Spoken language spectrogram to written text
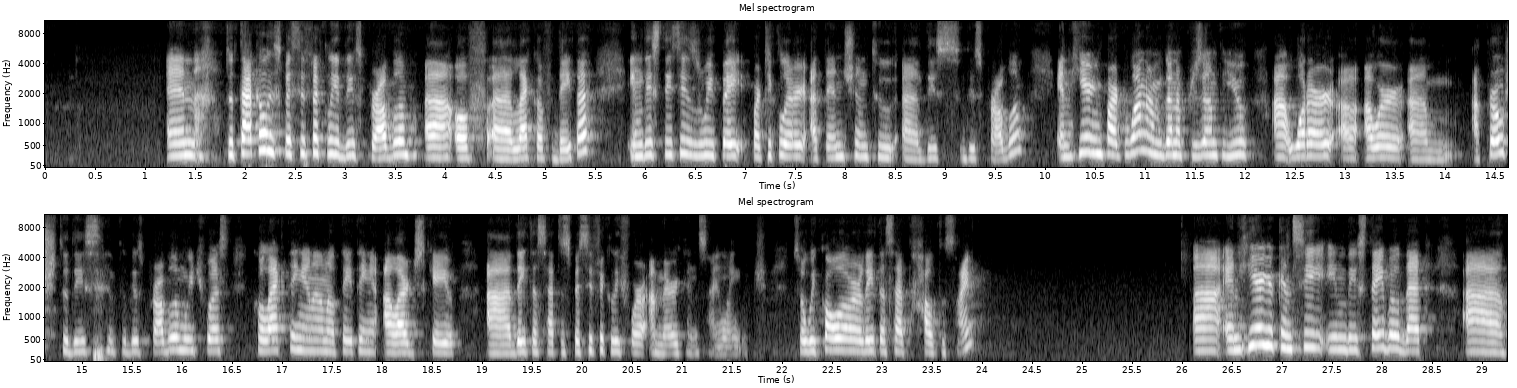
And to tackle specifically this problem uh, of uh, lack of data, in this thesis, we pay particular attention to uh, this, this problem. And here in part one, I'm gonna present to you uh, what are uh, our um, approach to this, to this problem, which was collecting and annotating a large scale uh, data set specifically for American Sign Language. So we call our data set How2Sign. Uh, and here you can see in this table that uh,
